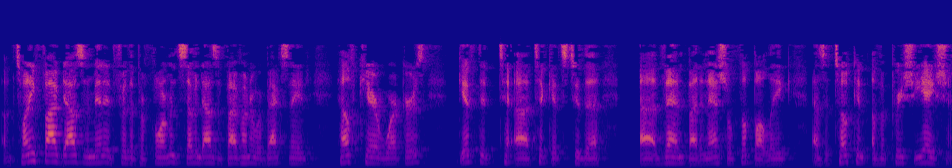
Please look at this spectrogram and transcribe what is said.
Of the 25,000 admitted for the performance, 7,500 were vaccinated healthcare workers, gifted t- uh, tickets to the uh, event by the National Football League as a token of appreciation.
